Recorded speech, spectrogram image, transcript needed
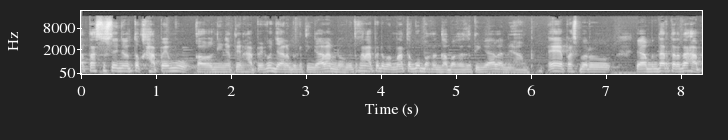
atas terus dia nyeletuk HPmu kalau ngingetin HP ku jangan sampai ketinggalan dong. Itu kan HP depan mata gue bakal gak bakal ketinggalan. Ya ampun. Eh pas baru ya bentar ternyata HP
